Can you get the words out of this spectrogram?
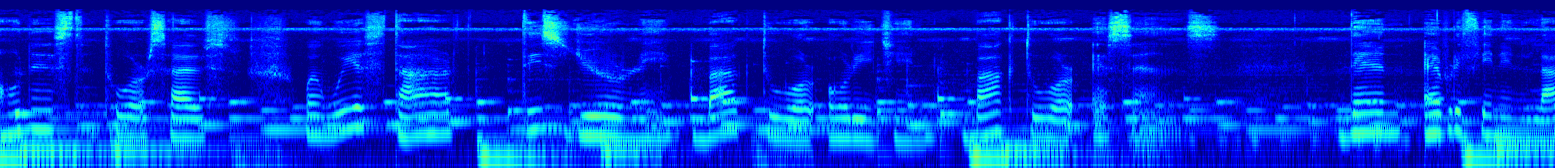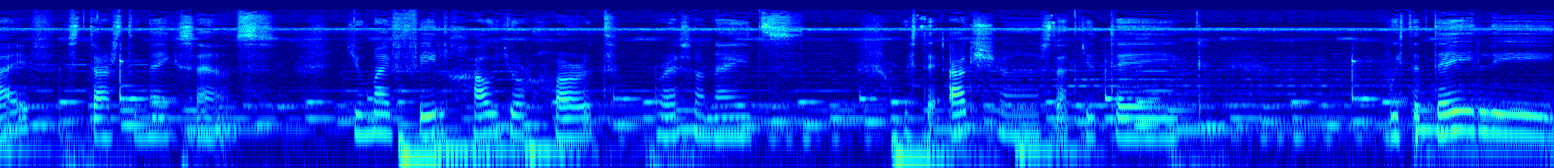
honest to ourselves, when we start this journey back to our origin, back to our essence, then everything in life starts to make sense. You might feel how your heart resonates with the actions that you take, with the daily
